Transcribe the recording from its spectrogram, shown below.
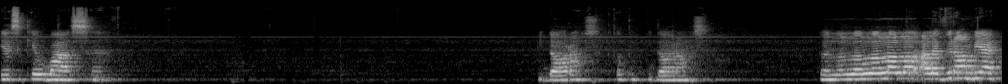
Pies kiełbasy. Pidoras? Kto to Pidoras? Lololololo, ale wyrąbię!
